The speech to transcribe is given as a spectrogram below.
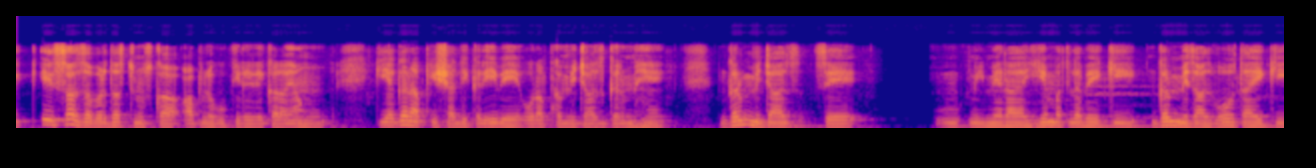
एक ऐसा ज़बरदस्त नुस्खा आप लोगों के लिए लेकर आया हूँ कि अगर आपकी शादी करीब है और आपका मिजाज गर्म है, गर्म मिजाज से मेरा ये मतलब है कि गर्म मिजाज वो होता है कि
